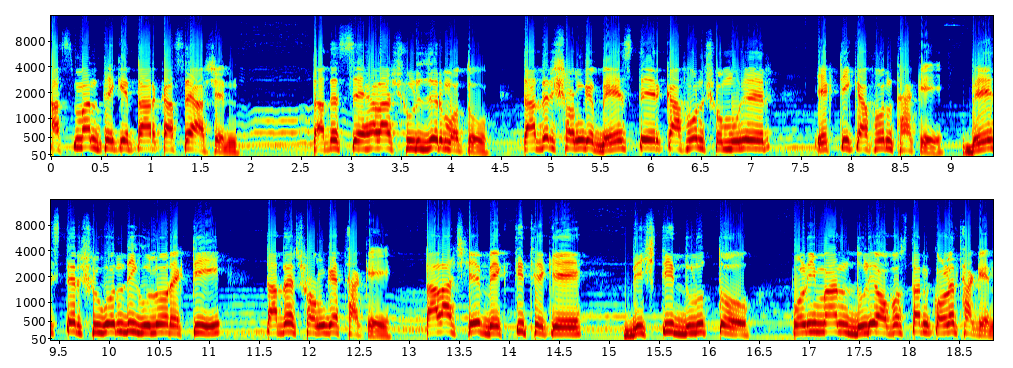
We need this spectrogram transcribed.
আসমান থেকে তার কাছে আসেন। তাদের চেহারা সূর্যের মতো। তাদের সঙ্গে বেহেস্তের কাফন সমূহের একটি কাফন থাকে। বেহেস্তের সুগন্ধিগুলোর একটি তাদের সঙ্গে থাকে। তারা সে ব্যক্তি থেকে দৃষ্টির দূরত্ব, পরিমাণ দূরে অবস্থান করে থাকেন।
